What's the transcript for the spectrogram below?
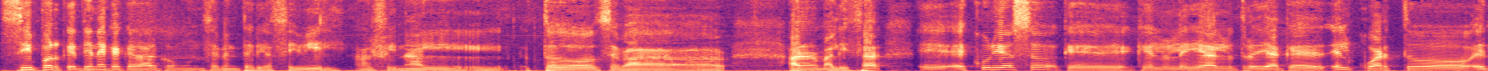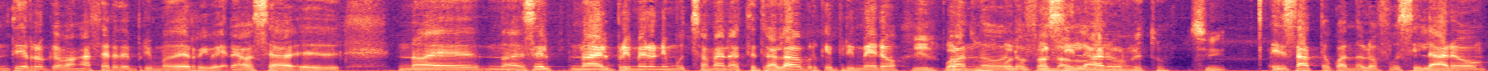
Sí, porque tiene que quedar como un cementerio civil. Al final todo se va a normalizar. Eh, es curioso que, lo leía el otro día, que es el cuarto entierro que van a hacer de Primo de Rivera. O sea, no, es, no, es el, no es el primero ni mucho menos este traslado, porque primero cuando lo fusilaron... Sí. Exacto, cuando lo fusilaron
